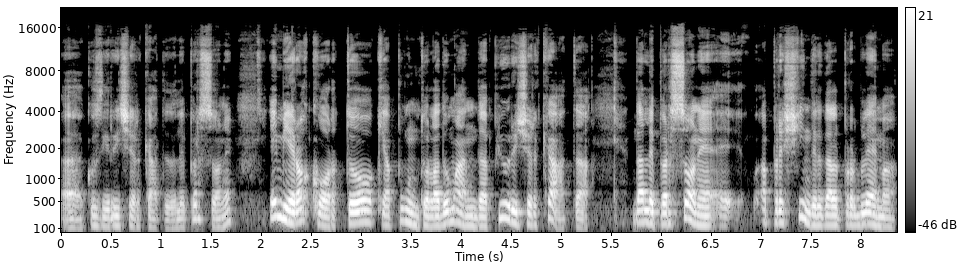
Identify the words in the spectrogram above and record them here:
eh, così ricercate dalle persone e mi ero accorto che appunto la domanda più ricercata dalle persone eh, a prescindere dal problema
